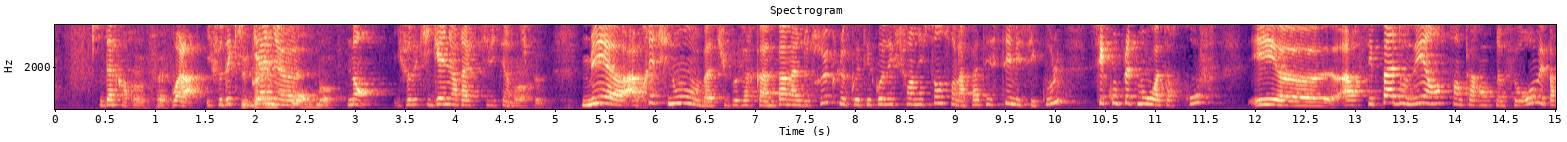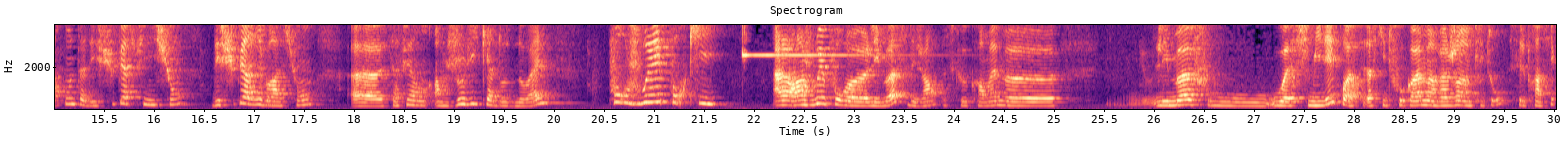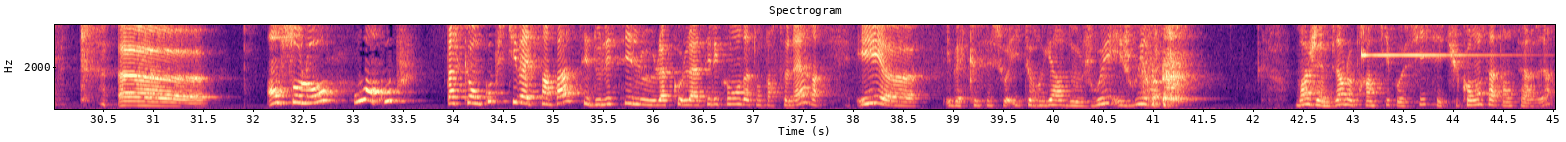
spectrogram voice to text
D'accord. en fait. Voilà, il faudrait qu'il gagne. euh. Non, il faudrait qu'il gagne en réactivité un petit peu. Mais euh, après, sinon, bah, tu peux faire quand même pas mal de trucs. Le côté connexion à distance, on l'a pas testé, mais c'est cool. C'est complètement waterproof. Et euh, alors, c'est pas donné, hein, 149 euros, mais par contre, t'as des super finitions, des super vibrations. Euh, ça fait un, joli cadeau de Noël. Pour jouer, pour qui? Alors, un jouet pour euh, les meufs déjà, parce que quand même. euh, les meufs ou, assimilées, quoi. C'est-à-dire qu'il te faut quand même un vagin et un clito, c'est le principe. En solo ou en couple? Parce qu'en couple, ce qui va être sympa, c'est de laisser la, co- la télécommande à ton partenaire et, et ben que ce soit, il te regarde jouer et jouir en fait. Moi, j'aime bien le principe aussi, c'est tu commences à t'en servir.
